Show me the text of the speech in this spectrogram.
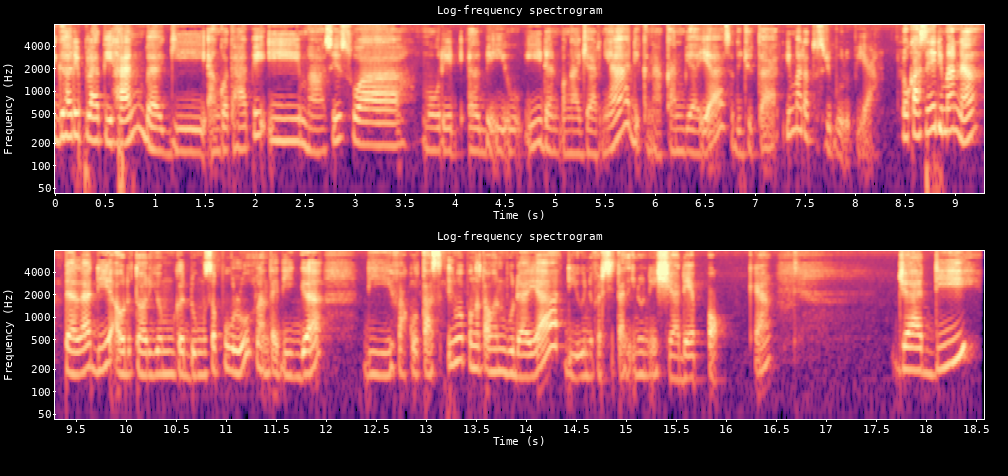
Tiga hari pelatihan bagi anggota HPI, mahasiswa, murid LBI UI, dan pengajarnya dikenakan biaya Rp1.500.000. Lokasinya di mana? Adalah di Auditorium Gedung 10, lantai 3, di Fakultas Ilmu Pengetahuan Budaya di Universitas Indonesia Depok. Ya. Jadi,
